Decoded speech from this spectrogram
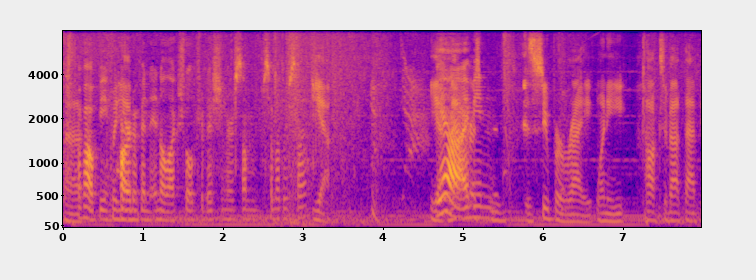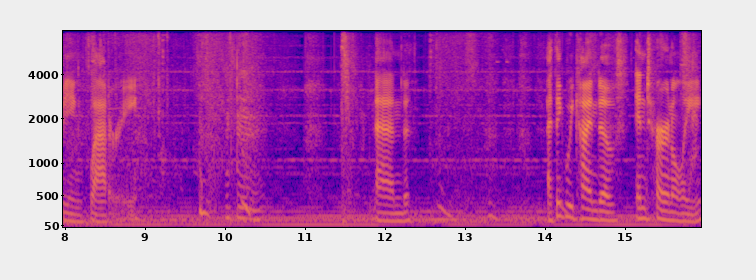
uh, About being part yeah. of an intellectual tradition or some some other such. Yeah. Yeah, Matt I mean- is, is super right when he talks about that being flattery. Mhm. And I think we kind of internally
